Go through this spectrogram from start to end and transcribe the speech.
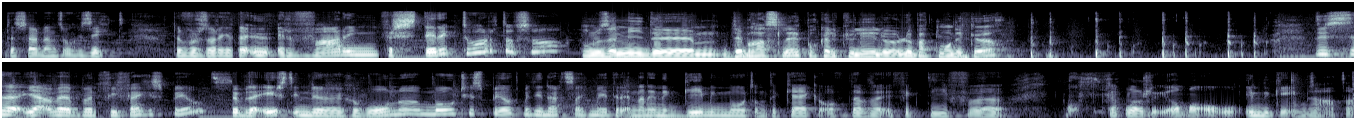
Dat zou dan zo gezegd ervoor zorgen dat uw ervaring versterkt wordt of zo? On nous a mis des, des bracelets pour calculer le, le battement des cœurs. Dus eh, ja, we hebben FIFA gespeeld. We hebben dat eerst in de gewone mode gespeeld met die hartslagmeter en dan in een gaming mode om te kijken of dat we effectief eh, nog feller helemaal in de game zaten.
